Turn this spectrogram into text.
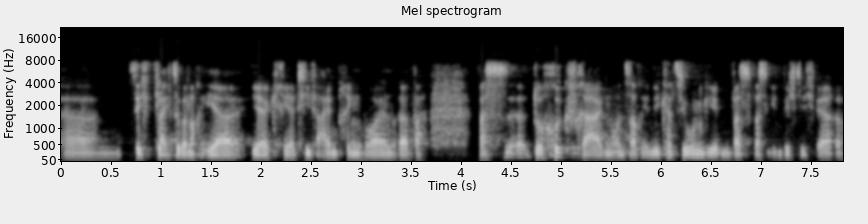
ähm, sich vielleicht sogar noch eher, eher kreativ einbringen wollen oder was äh, durch Rückfragen uns auch Indikationen geben, was, was ihnen wichtig wäre.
